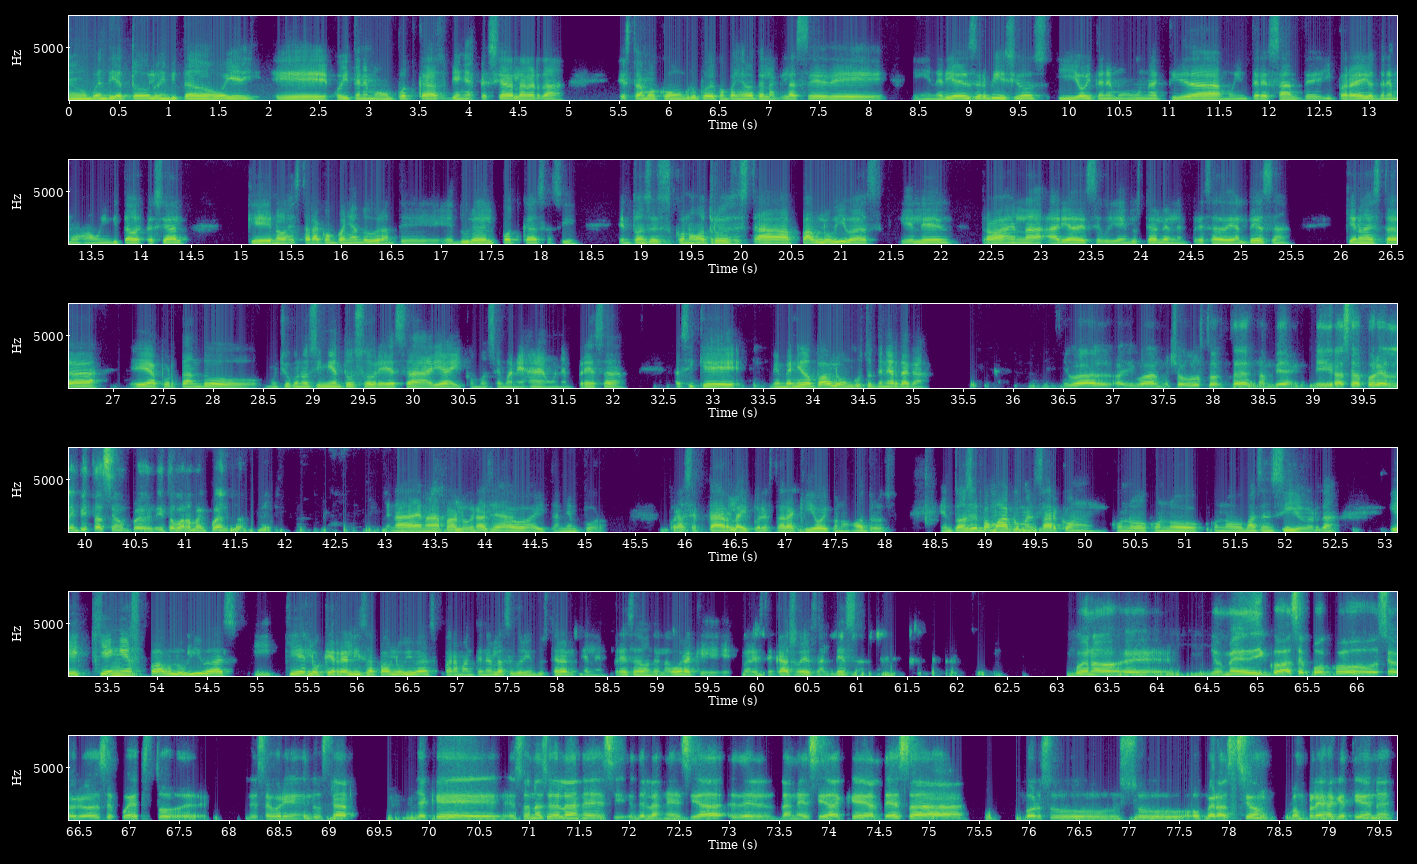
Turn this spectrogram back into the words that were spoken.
Un buen día a todos los invitados hoy. Eh, hoy tenemos un podcast bien especial, la verdad. Estamos con un grupo de compañeros de la clase de Ingeniería de Servicios y hoy tenemos una actividad muy interesante y para ello tenemos a un invitado especial que nos estará acompañando durante el dure del podcast, así. Entonces, con nosotros está Pablo Vivas, él trabaja en la área de seguridad industrial en la empresa de Aldesa, que nos estará eh, aportando mucho conocimiento sobre esa área y cómo se maneja en una empresa. Así que bienvenido Pablo, un gusto tenerte acá. Igual, igual, mucho gusto a ustedes también. Y gracias por la invitación pues, y tomarme en cuenta. De nada, de nada, Pablo. Gracias a vos ahí también por, por aceptarla y por estar aquí hoy con nosotros. Entonces vamos a comenzar con, con, lo, con, lo, con lo más sencillo, ¿verdad? Eh, ¿Quién es Pablo Vivas y qué es lo que realiza Pablo Vivas para mantener la seguridad industrial en la empresa donde labora, que para este caso es Aldesa? Bueno, eh, yo me dedico, hace poco se abrió ese puesto de, seguridad industrial, ya que eso nació de la, de la, necesidad, de la necesidad que Aldesa, por su, su operación compleja que tiene,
